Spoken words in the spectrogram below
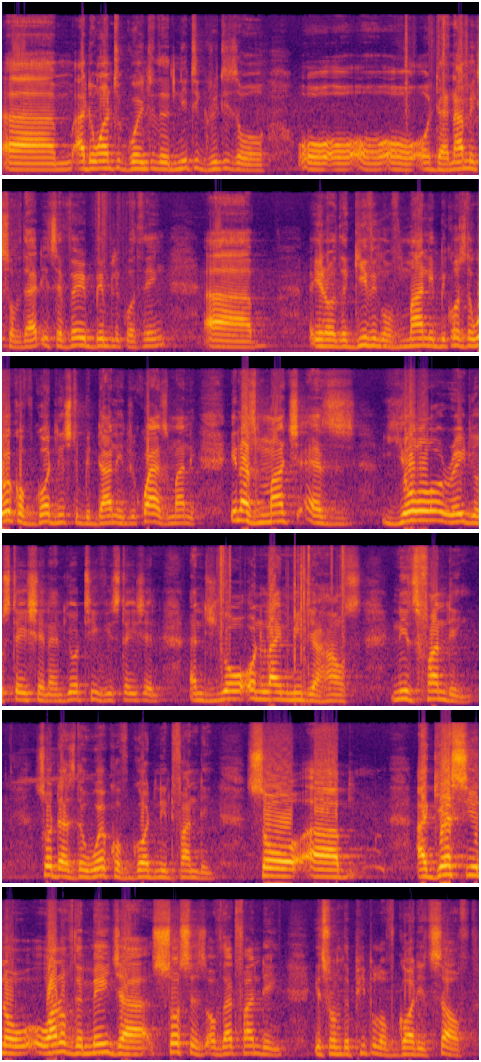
Um, I don't want to go into the nitty gritties or or, or, or, or dynamics of that. It's a very biblical thing. Uh, you know, the giving of money because the work of God needs to be done. It requires money. In as much as your radio station and your TV station and your online media house needs funding, so does the work of God need funding. So um, I guess you know one of the major sources of that funding is from the people of God itself.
